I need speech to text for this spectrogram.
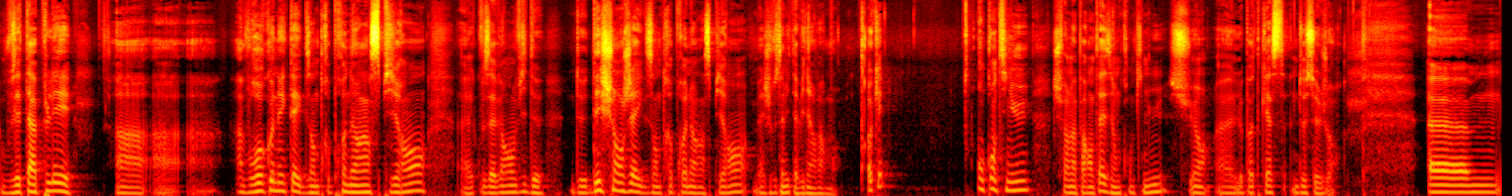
vous êtes appelé à vous reconnecter avec des entrepreneurs inspirants, euh, que vous avez envie d'échanger avec des entrepreneurs inspirants, ben, je vous invite à venir vers moi. Ok? On continue, je ferme la parenthèse et on continue sur euh, le podcast de ce jour. Euh,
